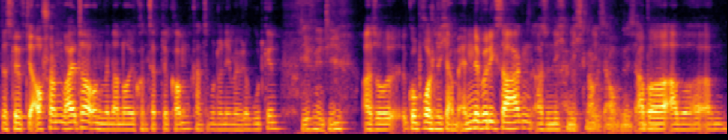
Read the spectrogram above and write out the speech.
Das hilft ja auch schon weiter und wenn dann neue Konzepte kommen, kann es dem Unternehmen wieder gut gehen. Definitiv. Also GoPro ist nicht am Ende, würde ich sagen. Also nicht, Ja, nicht, glaub ich auch nicht, Aber, aber, ähm,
